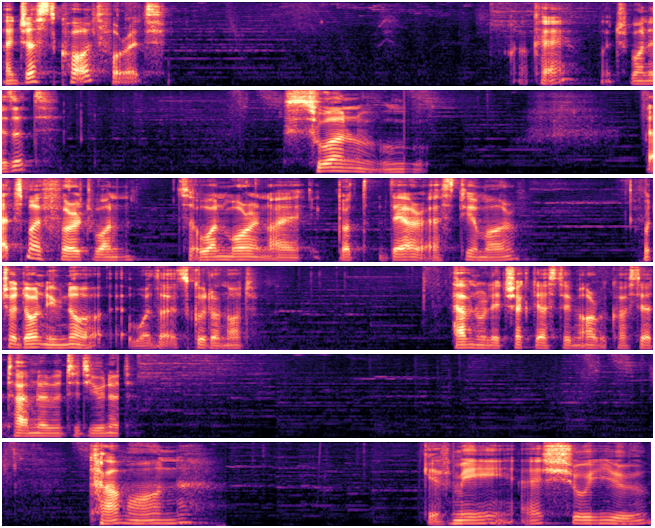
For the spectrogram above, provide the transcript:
I just called for it. Okay, which one is it? Xuan That's my third one. So one more and I got their STMR. Which I don't even know whether it's good or not. Haven't really checked the STMR because they're time limited unit. Come on. Give me a Shui-Yu.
